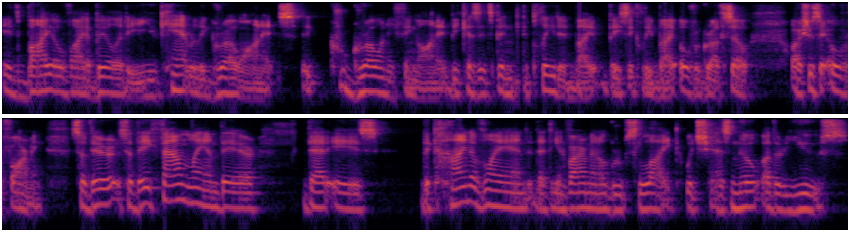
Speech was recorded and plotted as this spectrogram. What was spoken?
its bioviability. You can't really grow on it, grow anything on it because it's been depleted by basically by overgrowth. So, or I should say, over farming. So there, so they found land there that is the kind of land that the environmental groups like, which has no other use.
